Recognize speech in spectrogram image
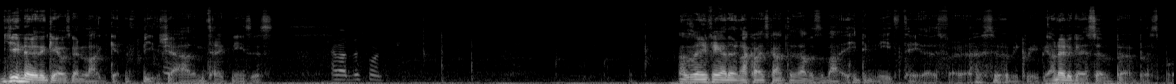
You know the girl's gonna like get beat the shit out of them telekinesis. How about this one? That's the only thing I don't like about his character. That was about he didn't need to take those photos. So it would be creepy. I know they're going to serve a purpose, but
